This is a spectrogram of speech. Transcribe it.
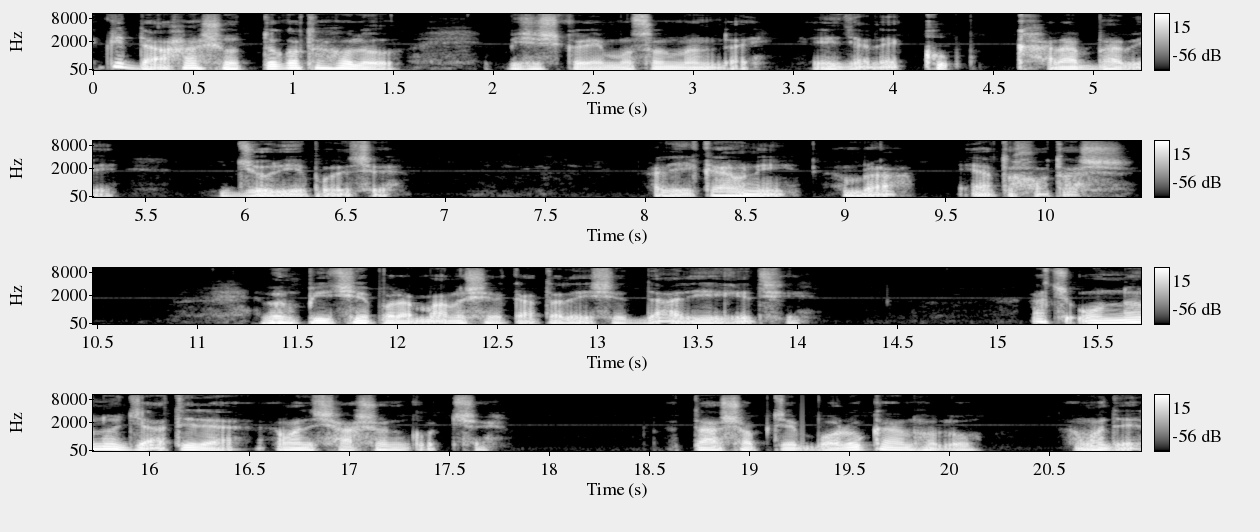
একটি ডাহা সত্য কথা হলো, বিশেষ করে মুসলমানরাই এই জায়গায় খুব খারাপভাবে জড়িয়ে পড়েছে। আর এই কারণেই আমরা এত হতাশ এবং পিছিয়ে পড়া মানুষের কাতারে এসে দাঁড়িয়ে গেছি। আজ অন্যান্য জাতিরা আমাদের শাসন করছে। তার সবচেয়ে বড় কারণ হলো আমাদের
